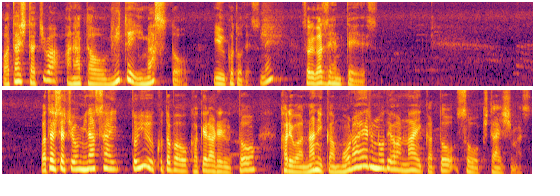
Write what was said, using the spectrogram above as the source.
私たちはあなたを見ていますということですね。それが前提です。私たちを見なさいという言葉をかけられると彼は何かもらえるのではないかとそう期待します。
